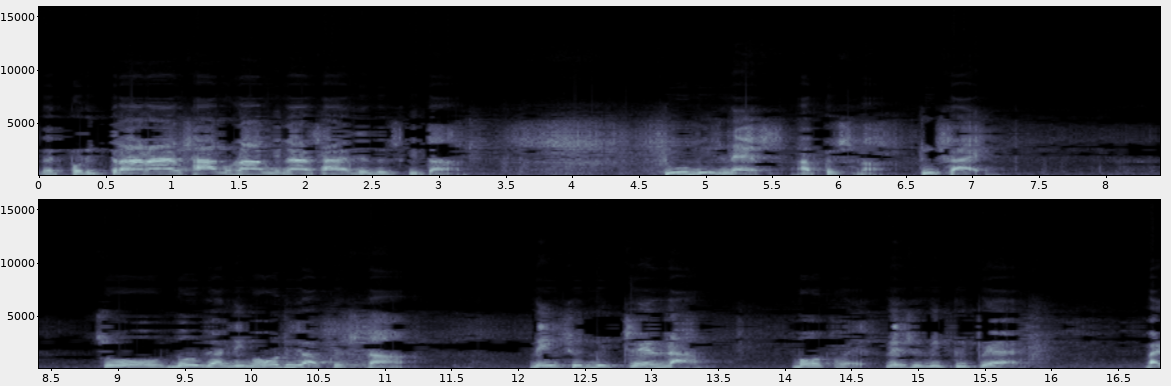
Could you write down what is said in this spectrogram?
That paritranam sadhunam vinasaya duskita. Two business of Krishna, two sides. So, those are devotees of Krishna, they should be trained up both ways. They should be prepared. But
